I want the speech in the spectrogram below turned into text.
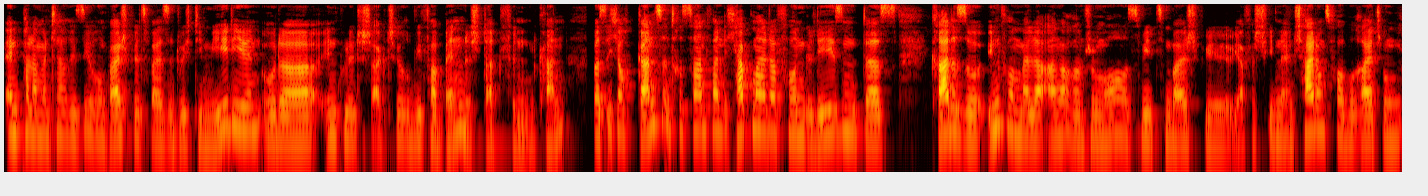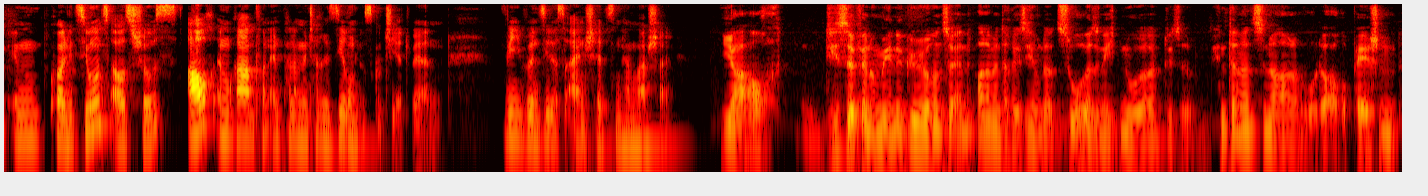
Entparlamentarisierung beispielsweise durch die Medien oder innenpolitische Akteure wie Verbände stattfinden kann. Was ich auch ganz interessant fand, ich habe mal davon gelesen, dass gerade so informelle Arrangements wie zum Beispiel ja, verschiedene Entscheidungsvorbereitungen im Koalitionsausschuss auch im Rahmen von Entparlamentarisierung diskutiert werden. Wie würden Sie das einschätzen, Herr Marschall? Ja, auch diese Phänomene gehören zur Entparlamentarisierung dazu, also nicht nur diese internationalen oder europäischen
